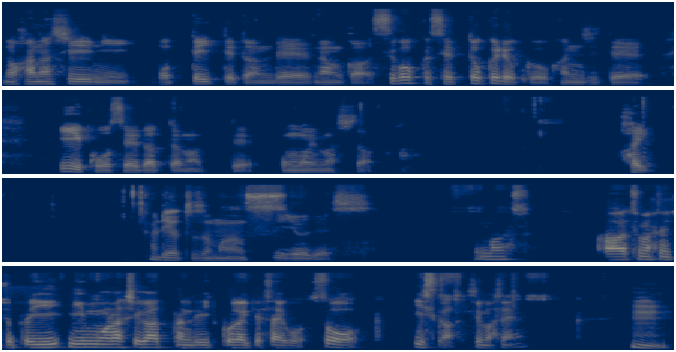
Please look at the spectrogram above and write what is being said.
の話に持っていってたんでなんかすごく説得力を感じていい構成だったなって思いました。はい。ありがとうございます以。上ですすいません。あ、すみません。ちょっと言い言い漏らしがあったんで、一個だけ最後。そう、いいですか？すいません。うん。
